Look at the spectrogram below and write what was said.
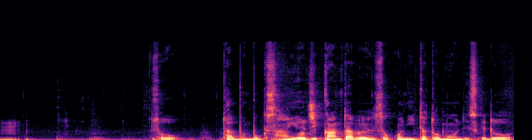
うん、そう多分僕34時間多分そこにいたと思うんですけど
